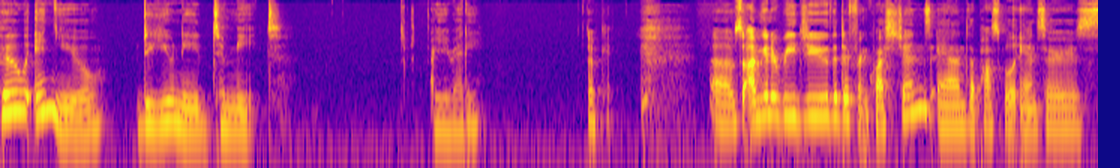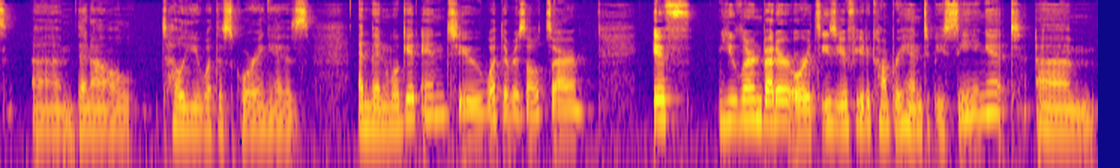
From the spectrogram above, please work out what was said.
Who in You Do You Need to Meet? Are you ready? Okay. Um, so I'm going to read you the different questions and the possible answers. Um, then I'll tell you what the scoring is, and then we'll get into what the results are. If you learn better or it's easier for you to comprehend to be seeing it, um,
